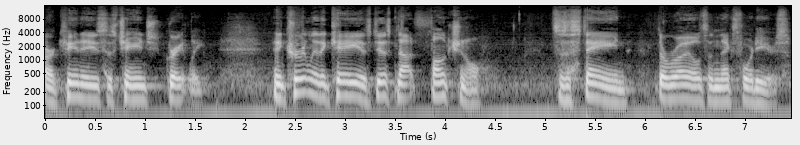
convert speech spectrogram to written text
our communities has changed greatly. And currently the K is just not functional to sustain the Royals in the next 40 years.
